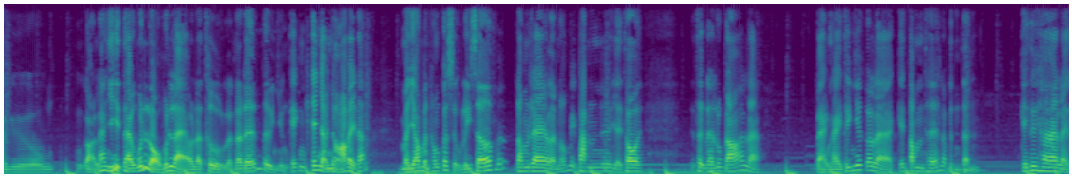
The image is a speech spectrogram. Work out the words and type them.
uh, gọi là gì ta? Quýnh lộn quýnh lạo là thường là nó đến từ những cái cái nhỏ nhỏ vậy đó. Mà do mình không có xử lý sớm á đâm ra là nó mới banh như vậy thôi. Thực ra lúc đó là bạn này thứ nhất đó là cái tâm thế là bình tĩnh. Cái thứ hai là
